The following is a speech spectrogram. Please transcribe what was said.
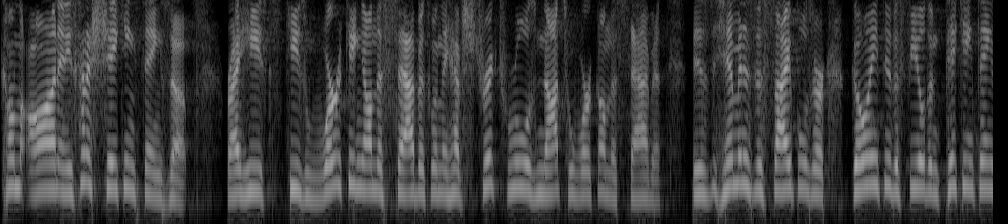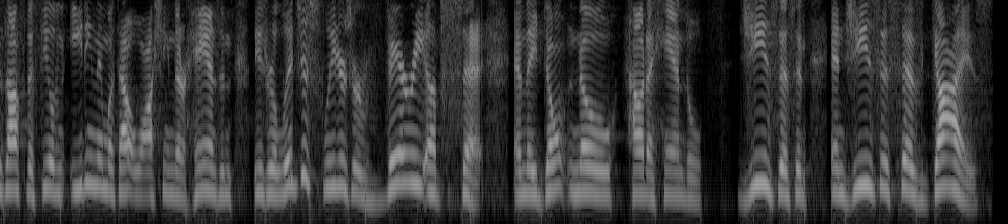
come on and he's kind of shaking things up, right? He's, he's working on the Sabbath when they have strict rules not to work on the Sabbath. His, him and his disciples are going through the field and picking things off the field and eating them without washing their hands. And these religious leaders are very upset and they don't know how to handle Jesus. And, and Jesus says, guys,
